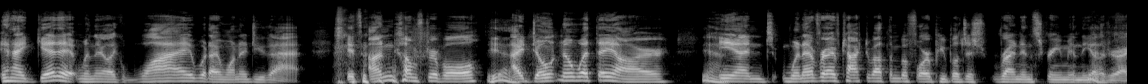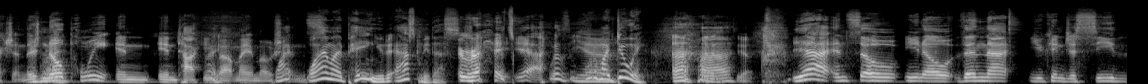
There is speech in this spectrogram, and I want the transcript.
And i get it when they're like why would i want to do that? It's uncomfortable. Yeah. i don't know what they are Yeah. and whenever i've talked about them before people just run and scream in the other direction there's no point in in talking about my emotions why am I paying you to ask me this right yeah what, is- Yeah. what am I doing uh-huh. yeah Yeah, and so you know, then that you can just see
